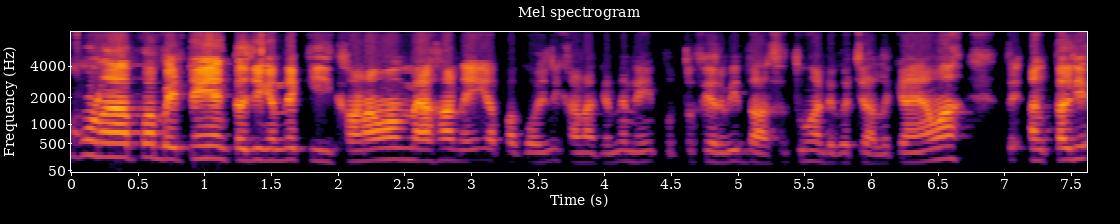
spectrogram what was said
ਹੁਣ ਆਪਾਂ ਬੈਠੇ ਆਂ ਅੰਕਲ ਜੀ ਕਹਿੰਦੇ ਕੀ ਖਾਣਾ ਵਾ? ਮੈਂ ਕਿਹਾ ਨਹੀਂ ਆਪਾਂ ਕੁਝ ਨਹੀਂ ਖਾਣਾ ਕਹਿੰਦੇ ਨਹੀਂ ਪੁੱਤ ਫਿਰ ਵੀ ਦੱਸ ਤੂੰ ਸਾਡੇ ਕੋਲ ਚੱਲ ਕੇ ਆਇਆ ਵਾ। ਤੇ ਅੰਕਲ ਜੀ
